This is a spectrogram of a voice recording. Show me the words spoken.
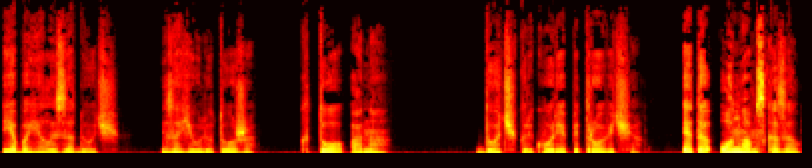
Я боялась за дочь. И за Юлю тоже. Кто она? Дочь Григория Петровича. Это он вам сказал?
